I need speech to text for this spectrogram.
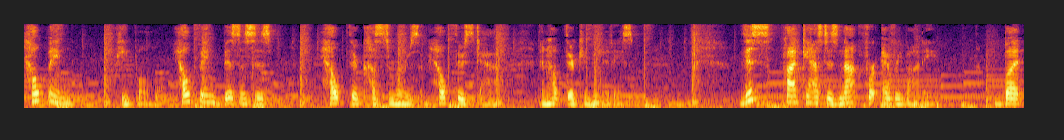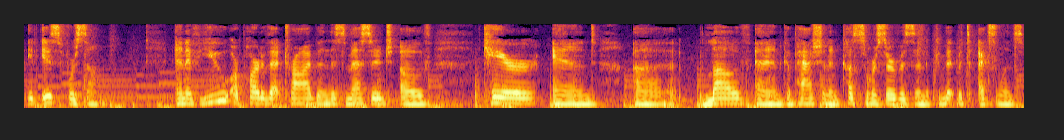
helping people, helping businesses help their customers and help their staff and help their communities. This podcast is not for everybody, but it is for some. And if you are part of that tribe and this message of care and uh, love and compassion and customer service and a commitment to excellence,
